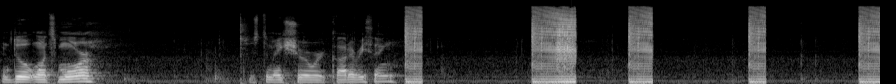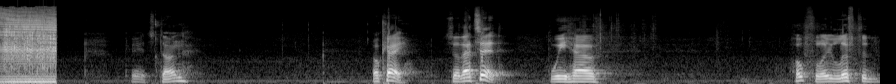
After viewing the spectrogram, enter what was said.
And do it once more, just to make sure we've got everything. Okay, it's done. Okay, so that's it. We have hopefully lifted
